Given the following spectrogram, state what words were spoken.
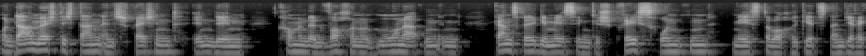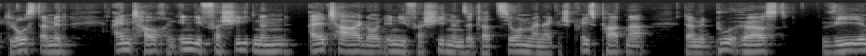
und da möchte ich dann entsprechend in den kommenden Wochen und Monaten in ganz regelmäßigen Gesprächsrunden, nächste Woche geht es dann direkt los damit, eintauchen in die verschiedenen Alltage und in die verschiedenen Situationen meiner Gesprächspartner, damit du hörst, wie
